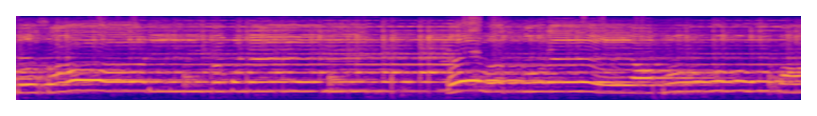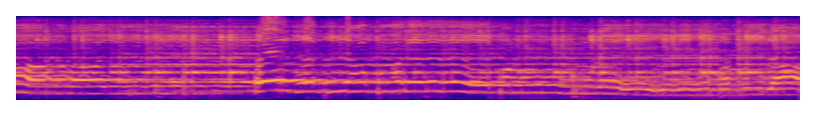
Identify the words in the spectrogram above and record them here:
બેસાડી તમને એ વસ્તુ રે આપું પાનબાઈ એ જેથી અમારે પણ રે મટી જાય.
